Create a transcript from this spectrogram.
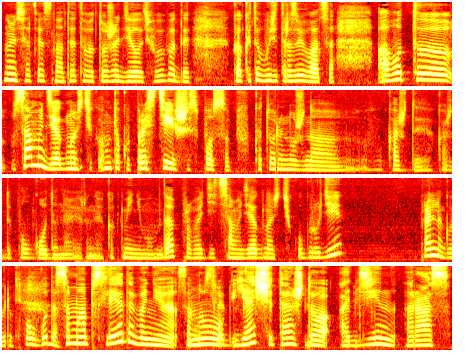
Ну и, соответственно, от этого тоже делать выводы, как это будет развиваться. А вот э, самодиагностика, ну такой простейший способ, который нужно каждые, каждые полгода, наверное, как минимум, да, проводить самодиагностику груди. Правильно говорю? Полгода? Самообследование, Самообследование. ну, я считаю, что один раз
